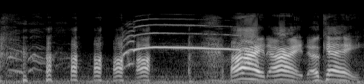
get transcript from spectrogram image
all right, all right, okay.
